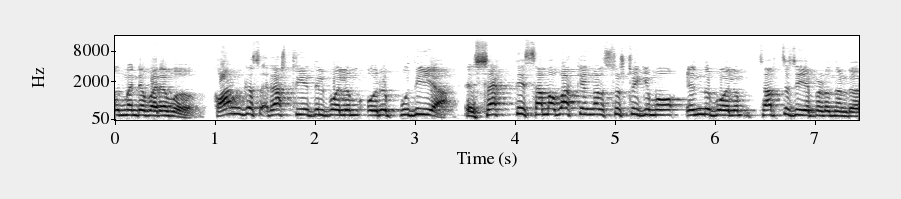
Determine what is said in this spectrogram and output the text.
ഉമ്മന്റെ വരവ് കോൺഗ്രസ് രാഷ്ട്രീയത്തിൽ പോലും ഒരു പുതിയ ശക്തി സമവാക്യങ്ങൾ സൃഷ്ടിക്കുമോ എന്ന് പോലും ചർച്ച ചെയ്യപ്പെടുന്നുണ്ട്.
